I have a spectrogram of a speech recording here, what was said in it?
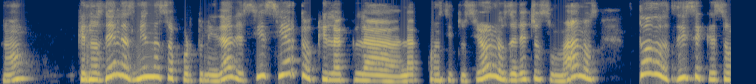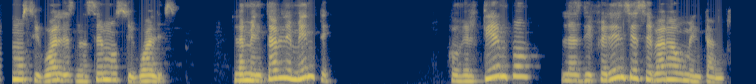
¿no? Que nos den las mismas oportunidades. Sí es cierto que la, la constitución, los derechos humanos, todos dicen que somos iguales, nacemos iguales. Lamentablemente, con el tiempo, las diferencias se van aumentando.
